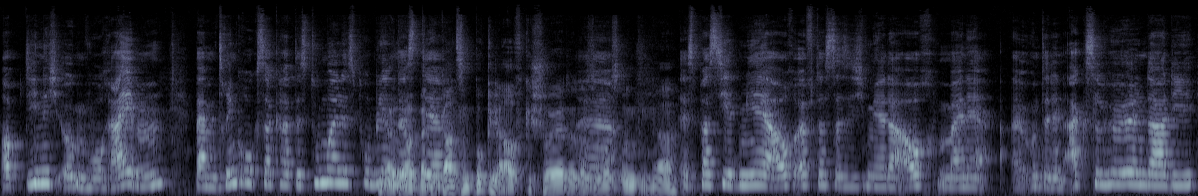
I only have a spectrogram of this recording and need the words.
ob die nicht irgendwo reiben. Beim Trinkrucksack hattest du mal das Problem, ja, der dass hat bei der den ganzen Buckel aufgescheuert oder äh, sowas unten, ja. Es passiert mir ja auch öfters, dass ich mir da auch meine äh, unter den Achselhöhlen da die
